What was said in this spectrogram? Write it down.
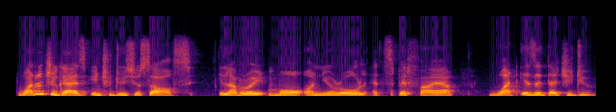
Why don't you guys introduce yourselves? Elaborate more on your role at Spitfire. What is it that you do?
